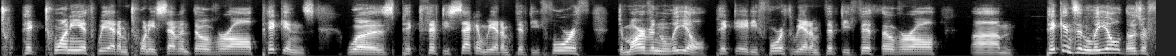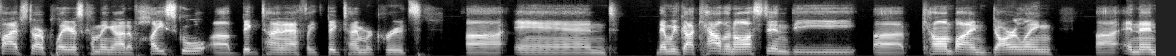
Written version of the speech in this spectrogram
t- picked 20th. We had him 27th overall. Pickens was picked 52nd. We had him 54th. Demarvin Leal picked 84th. We had him 55th overall. Um, Pickens and Leal, those are five star players coming out of high school, uh, big time athletes, big time recruits. Uh, and then we've got Calvin Austin, the uh, Columbine darling. Uh, and then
